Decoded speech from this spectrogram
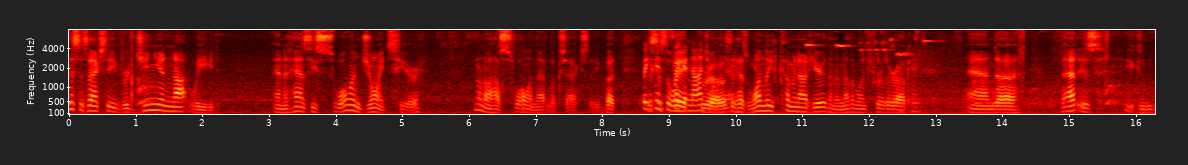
this is actually Virginia knotweed, and it has these swollen joints here. I don't know how swollen that looks actually, but, But this is the way like a it grows. there. It has one leaf coming out here, then another one further up, Okay. and uh, that is you can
